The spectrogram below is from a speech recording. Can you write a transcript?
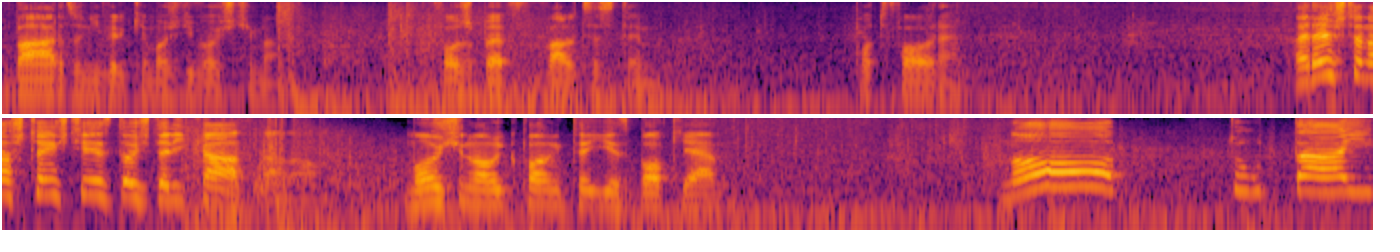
Bardzo niewielkie możliwości ma. Fosz B w walce z tym potworem. Reszta na szczęście jest dość delikatna, no. Moisin ma weak pointy i jest bokiem. No, tutaj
